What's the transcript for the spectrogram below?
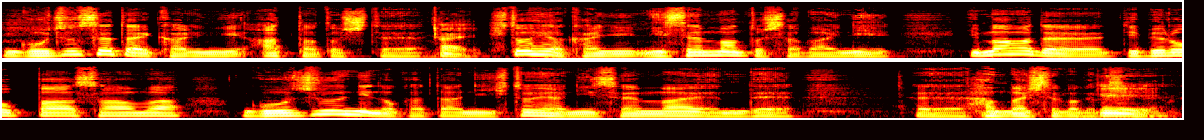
50世帯仮にあったとして、はい、1部屋仮に2000万とした場合に、今までディベロッパーさんは50人の方に1部屋2000万円で、えー、販売してるわけですね。えー、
